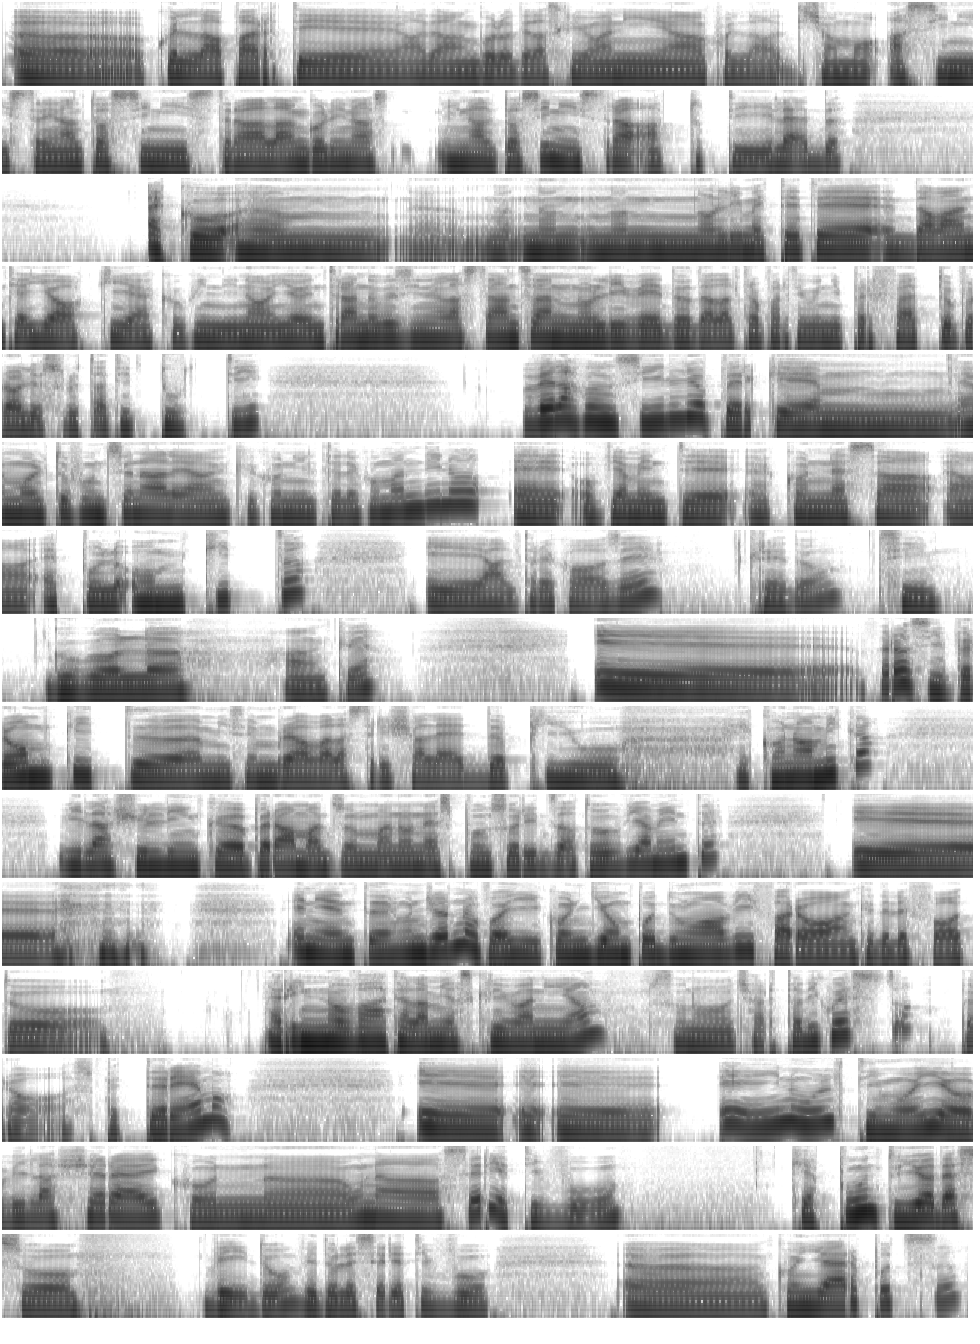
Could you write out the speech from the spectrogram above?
uh, quella parte ad angolo della scrivania, quella, diciamo, a sinistra, in alto a sinistra, l'angolo in, a- in alto a sinistra ha tutti i LED. Ecco, um, non, non, non, li mettete davanti agli occhi, ecco, quindi no, io entrando così nella stanza non li vedo dall'altra parte, quindi perfetto, però li ho sfruttati tutti Ve la consiglio perché mm, è molto funzionale anche con il telecomandino, è ovviamente eh, connessa a Apple HomeKit e altre cose, credo, sì, Google anche. E... Però sì, per HomeKit eh, mi sembrava la striscia LED più economica. Vi lascio il link per Amazon, ma non è sponsorizzato ovviamente. E E niente, un giorno poi con gli HomePod nuovi farò anche delle foto rinnovate alla mia scrivania, sono certa di questo, però aspetteremo. E, e, e, e in ultimo io vi lascerei con uh, una serie tv che appunto io adesso vedo, vedo le serie tv uh, con gli AirPods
